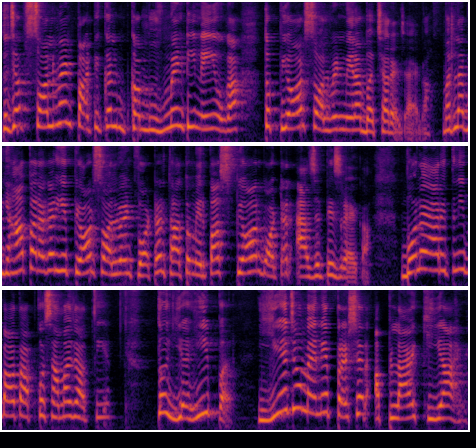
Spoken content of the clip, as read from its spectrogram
तो जब सॉल्वेंट पार्टिकल का मूवमेंट ही नहीं होगा तो प्योर सॉल्वेंट मेरा बचा रह जाएगा। मतलब यहाँ पर अगर ये प्योर सॉल्वेंट वाटर था तो मेरे पास pure water as it is रहेगा। बोलो यार, इतनी बात आपको समझ आती है? तो यहीं पर, ये जो मैंने प्रेशर अप्लाई किया है,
